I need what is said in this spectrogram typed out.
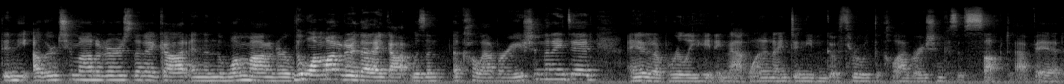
than the other two monitors that I got and then the one monitor. The one monitor that I got was a, a collaboration that I did. I ended up really hating that one and I didn't even go through with the collaboration because it sucked that bad.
